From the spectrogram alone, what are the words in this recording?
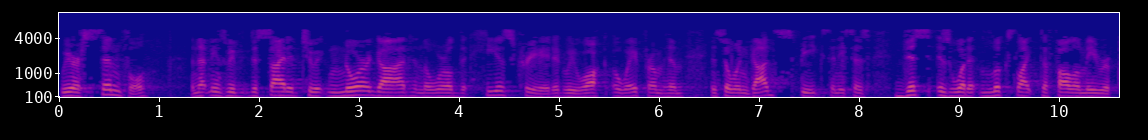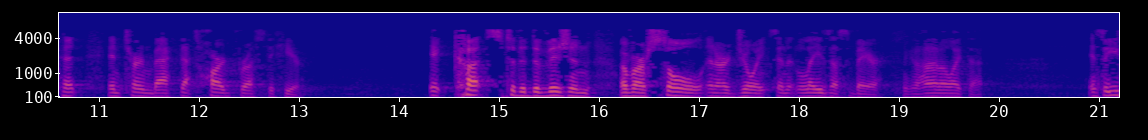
We are sinful, and that means we've decided to ignore God and the world that He has created. We walk away from Him. And so when God speaks and He says, This is what it looks like to follow me, repent and turn back, that's hard for us to hear. It cuts to the division of our soul and our joints and it lays us bare. You go, I don't like that. And so you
